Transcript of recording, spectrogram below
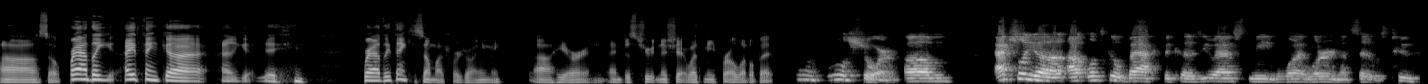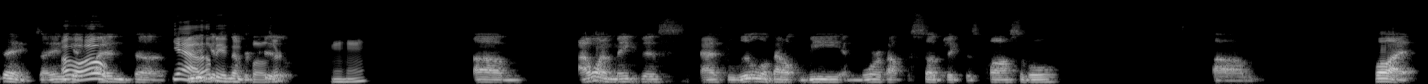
uh, so Bradley, I think uh, Bradley, thank you so much for joining me uh, here and, and just shooting the shit with me for a little bit. Well, sure. Um, actually, uh, uh, let's go back because you asked me what I learned. I said it was two things. I didn't. Oh, get, oh. I didn't. Uh, Yeah, you that'll be a good closer. two. Mm-hmm. Um, I want to make this as little about me and more about the subject as possible. Um, but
